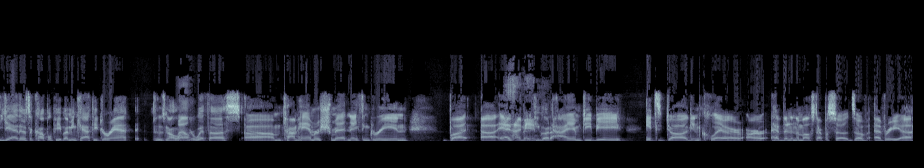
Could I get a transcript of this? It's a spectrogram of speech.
Yeah, there's a couple people. I mean, Cathy Durant, who's no longer with us, um, Tom Hammerschmidt, Nathan Green, but uh, I mean- if you go to IMDb, it's Doug and Claire are have been in the most episodes of every uh,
